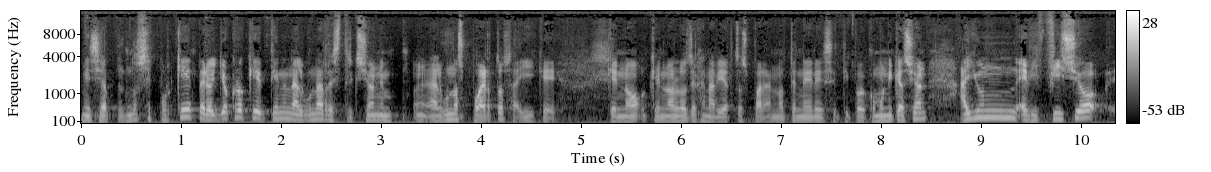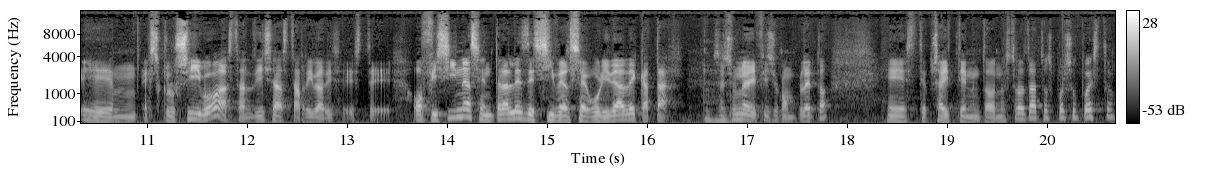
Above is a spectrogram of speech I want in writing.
Me decía, pues no sé por qué, pero yo creo que tienen alguna restricción en, en algunos puertos ahí que que no, que no los dejan abiertos para no tener ese tipo de comunicación. Hay un edificio eh, exclusivo, hasta dice hasta arriba, dice, este, oficinas centrales de ciberseguridad de Qatar. Sea, es un edificio completo. Este, pues ahí tienen todos nuestros datos, por supuesto.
